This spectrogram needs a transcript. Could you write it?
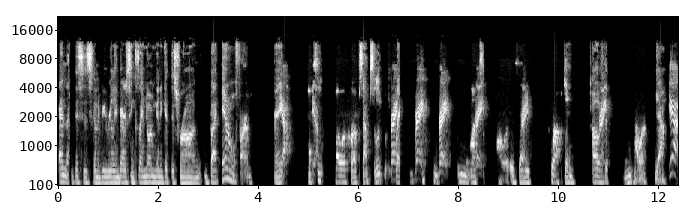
And this is going to be really embarrassing because I know I'm going to get this wrong, but Animal Farm, right? Yeah. Absolutely. Power corrupts absolutely. Right, right, right, right. Power is that right. corrupting of right. the power. Yeah. Yeah.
